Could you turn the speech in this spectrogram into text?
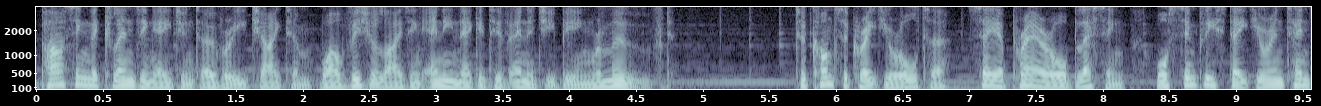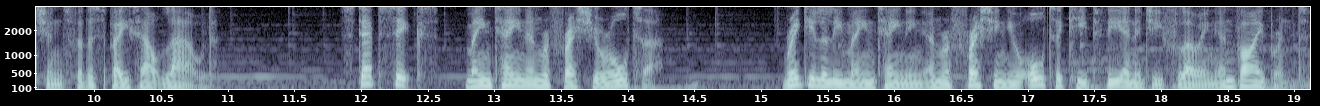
passing the cleansing agent over each item while visualizing any negative energy being removed. To consecrate your altar, say a prayer or blessing, or simply state your intentions for the space out loud. Step 6 Maintain and refresh your altar. Regularly maintaining and refreshing your altar keeps the energy flowing and vibrant.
